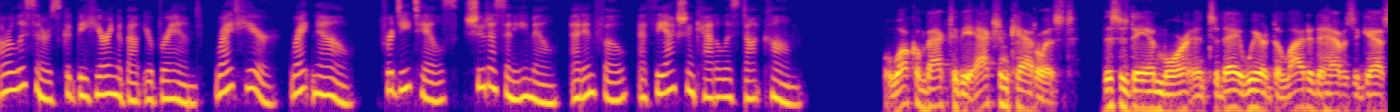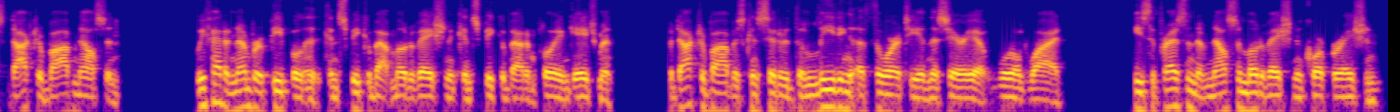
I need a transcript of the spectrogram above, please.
Our listeners could be hearing about your brand right here, right now. For details, shoot us an email at info at theactioncatalyst.com. Well, welcome back to the Action Catalyst. This is Dan Moore, and today we are delighted to have as a guest Dr. Bob Nelson. We've had a number of people that can speak about motivation and can speak about employee engagement, but Dr. Bob is considered the leading authority in this area worldwide. He's the president of Nelson Motivation Incorporation,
